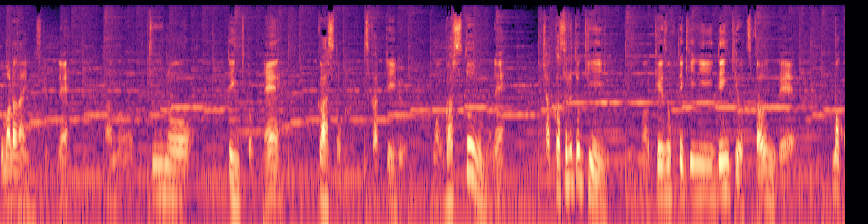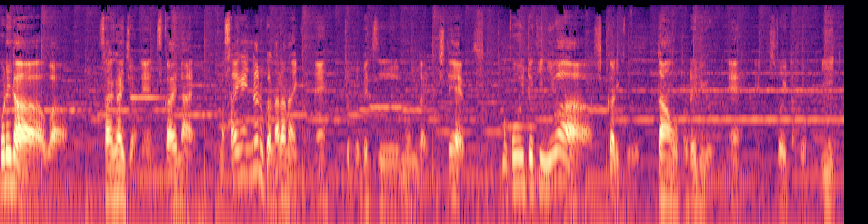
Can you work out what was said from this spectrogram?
困らないんですけどね、あの、普通の電気とかね、ガスとか、使っている、まあ、ガスストーブもね着火する時、まあ、継続的に電気を使うんで、まあ、これらは災害時はね使えない、まあ、災害になるかならないかはねちょっと別問題として、まあ、こういう時にはしっかりこう暖を取れるようにねしといた方がいいと。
